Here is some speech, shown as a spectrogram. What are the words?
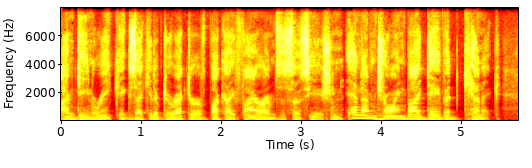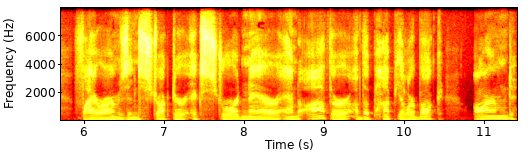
I'm Dean Rieck, Executive Director of Buckeye Firearms Association, and I'm joined by David Kenik, firearms instructor extraordinaire and author of the popular book Armed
